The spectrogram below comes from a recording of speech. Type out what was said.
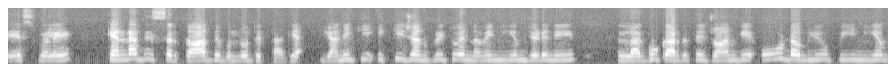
ਇਸ ਵੇਲੇ ਕੈਨੇਡਾ ਦੀ ਸਰਕਾਰ ਦੇ ਵੱਲੋਂ ਦਿੱਤਾ ਗਿਆ ਯਾਨੀ ਕਿ 21 ਜਨਵਰੀ ਤੋਂ ਇਹ ਨਵੇਂ ਨਿਯਮ ਜਿਹੜੇ ਨੇ ਲਾਗੂ ਕਰ ਦਿੱਤੇ ਜਾਣਗੇ। OWP ਨਿਯਮ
